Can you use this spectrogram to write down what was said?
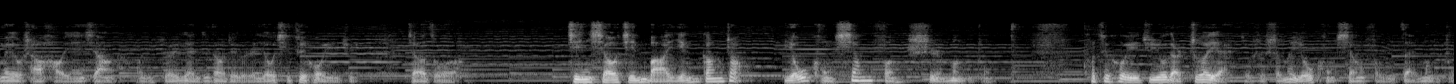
没有啥好印象了。我就觉得晏几道这个人，尤其最后一句，叫做“今宵紧把银缸照，犹恐相逢是梦中”。他最后一句有点遮掩，就是什么有恐相逢在梦中。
